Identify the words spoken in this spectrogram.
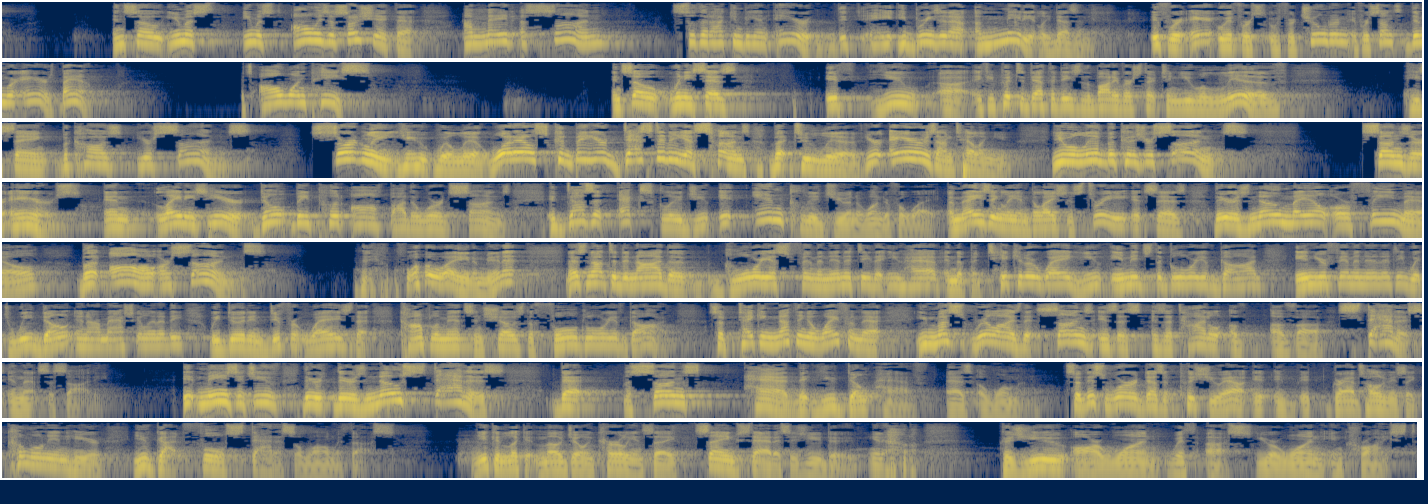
And so you must, you must always associate that. I made a son so that I can be an heir. He brings it out immediately, doesn't he? If we're, heir, if we're, if we're children, if we're sons, then we're heirs. Bam. It's all one piece. And so when he says, if you, uh, if you put to death the deeds of the body, verse 13, you will live, he's saying, because you're sons. Certainly you will live. What else could be your destiny as sons but to live? You're heirs, I'm telling you. You will live because you're sons. Sons are heirs. And ladies here, don't be put off by the word sons. It doesn't exclude you, it includes you in a wonderful way. Amazingly, in Galatians 3, it says, There is no male or female, but all are sons. Whoa, wait a minute. That's not to deny the glorious femininity that you have and the particular way you image the glory of God in your femininity, which we don't in our masculinity. We do it in different ways that complements and shows the full glory of God. So, taking nothing away from that, you must realize that sons is a, is a title of, of uh, status in that society. It means that you've, there, there's no status that the sons had that you don't have as a woman. So this word doesn't push you out. It, it, it, grabs hold of you and say, come on in here. You've got full status along with us. And you can look at Mojo and Curly and say, same status as you do, you know, because you are one with us. You are one in Christ.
